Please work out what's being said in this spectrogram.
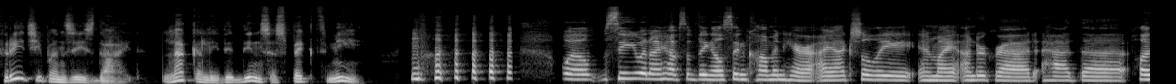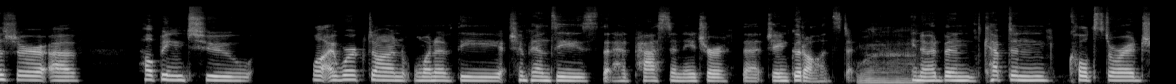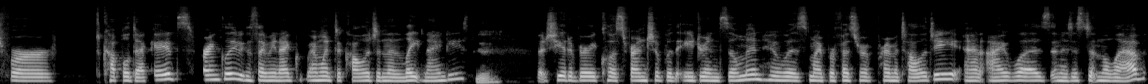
three chimpanzees died. Luckily, they didn't suspect me. well, see, you and I have something else in common here. I actually, in my undergrad, had the pleasure of helping to well, I worked on one of the chimpanzees that had passed in nature that Jane Goodall had studied. Wow. You know, had been kept in cold storage for a couple decades, frankly, because I mean, I, I went to college in the late 90s. Yeah. But she had a very close friendship with Adrienne Zihlman, who was my professor of primatology, and I was an assistant in the lab.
